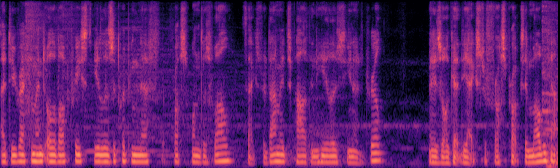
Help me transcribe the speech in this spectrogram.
I do recommend all of our priest healers equipping their frost wand as well. It's extra damage, paladin healers, you know the drill. May as well get the extra frost procs in while we can.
